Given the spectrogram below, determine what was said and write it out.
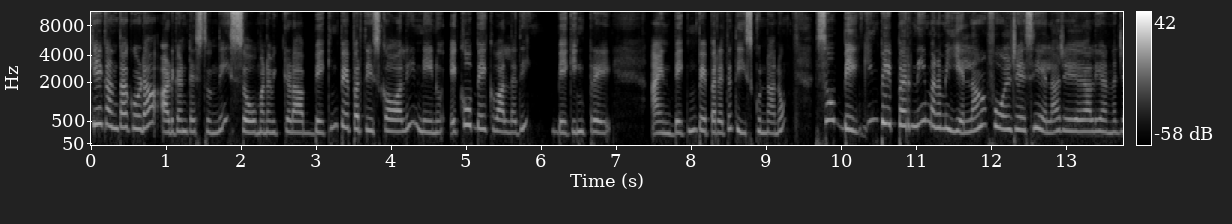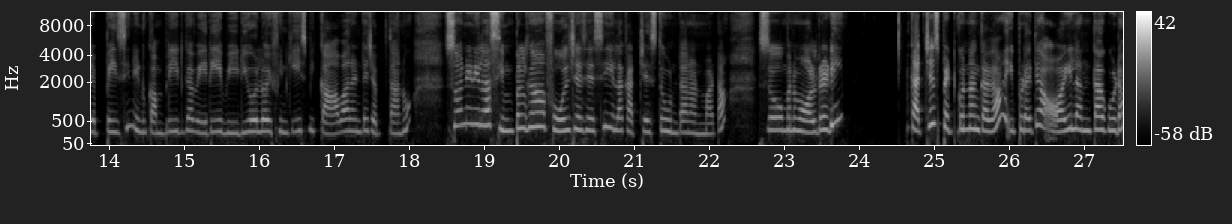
కేక్ అంతా కూడా అడగంటేస్తుంది సో, మనం ఇక్కడ బేకింగ్ పేపర్ తీసుకోవాలి. నేను ఎకో బేక్ వాళ్ళది baking tray and baking paper అయితే తీసుకున్నాను. సో, బేకింగ్ పేపర్‌ని మనం ఎలా ఫోల్డ్ చేసి ఎలా చేయాలి అని చెప్పేసి నేను కంప్లీట్‌గా వేరే వీడియోలో ఇఫ్ ఇన్ కేస్ మీకు కావాలంటే చెప్తాను. సో, నేను ఇలా సింపుల్‌గా ఫోల్డ్ చేసేసి ఇలా కట్ చేస్తూ ఉంటాను అనమాట సో, మనం ఆల్రెడీ కట్ చేసి పెట్టుకున్నాం కదా! ఇప్పుడైతే ఆయిల్ అంతా కూడా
